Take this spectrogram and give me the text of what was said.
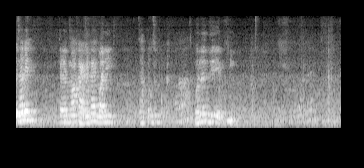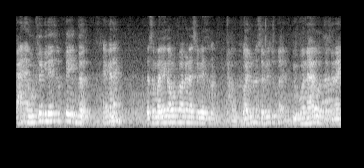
झाले मग काय काय? वाली. झापक झुपक म्हणून ते काय नाही उठलं की लयच उठते एकदम. आहे का नाही? तसं मध्ये एकदा उठवा सगळेच ना उठवायला ना सगळेच उठलाय किंवा नाही होत तसं नाही.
